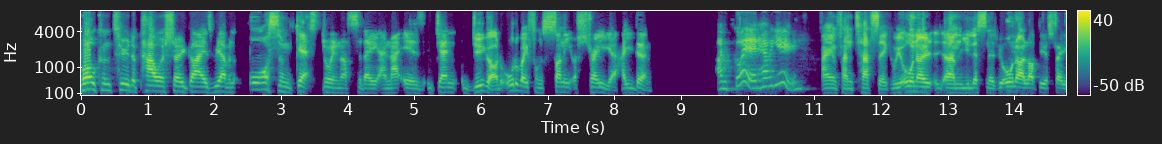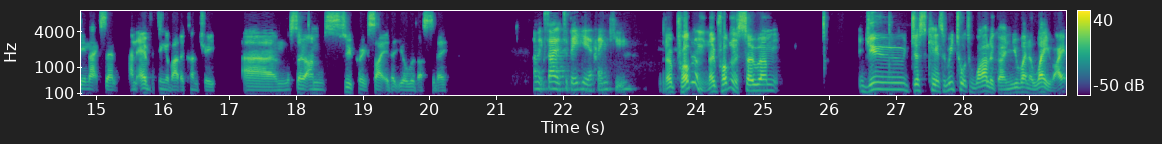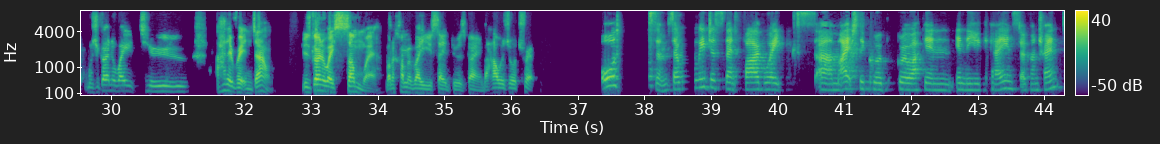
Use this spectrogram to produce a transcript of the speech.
Welcome to the Power Show, guys. We have an awesome guest joining us today, and that is Jen Dugard, all the way from sunny Australia. How you doing? I'm good. How are you? I am fantastic. We all know, um, you listeners, we all know I love the Australian accent and everything about the country. Um, so I'm super excited that you're with us today. I'm excited to be here. Thank you. No problem. No problem. So, um, you just came. So we talked a while ago, and you went away, right? Was you going away to? I had it written down. You was going away somewhere, but I can't remember where you said you was going. But how was your trip? Awesome. So we just spent five weeks. Um, I actually grew grew up in in the UK in Stoke on Trent.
